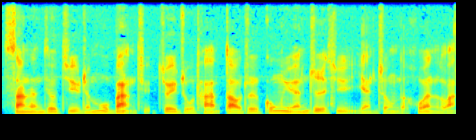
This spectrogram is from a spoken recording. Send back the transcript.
三人就举着木棒去追逐他，导致公园秩序严重的混乱。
